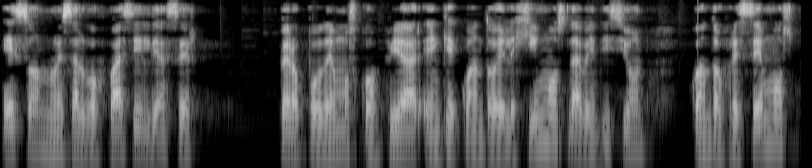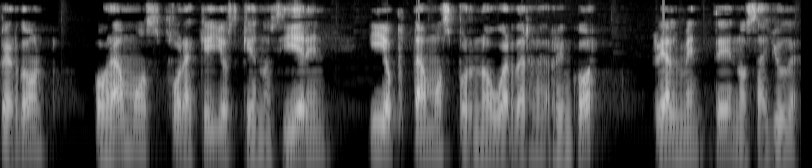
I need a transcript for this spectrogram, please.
eso no es algo fácil de hacer pero podemos confiar en que cuando elegimos la bendición, cuando ofrecemos perdón, oramos por aquellos que nos hieren y optamos por no guardar rencor, realmente nos ayuda.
